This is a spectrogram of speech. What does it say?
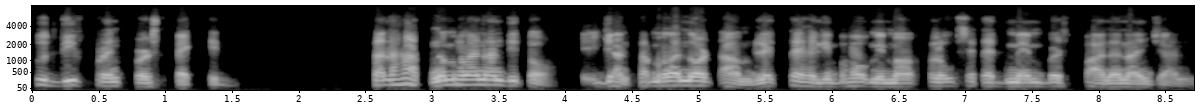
to different perspective. Sa lahat ng mga nandito, dyan, sa mga North Am, let's say, halimbawa, may mga closeted members pa na nandyan,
